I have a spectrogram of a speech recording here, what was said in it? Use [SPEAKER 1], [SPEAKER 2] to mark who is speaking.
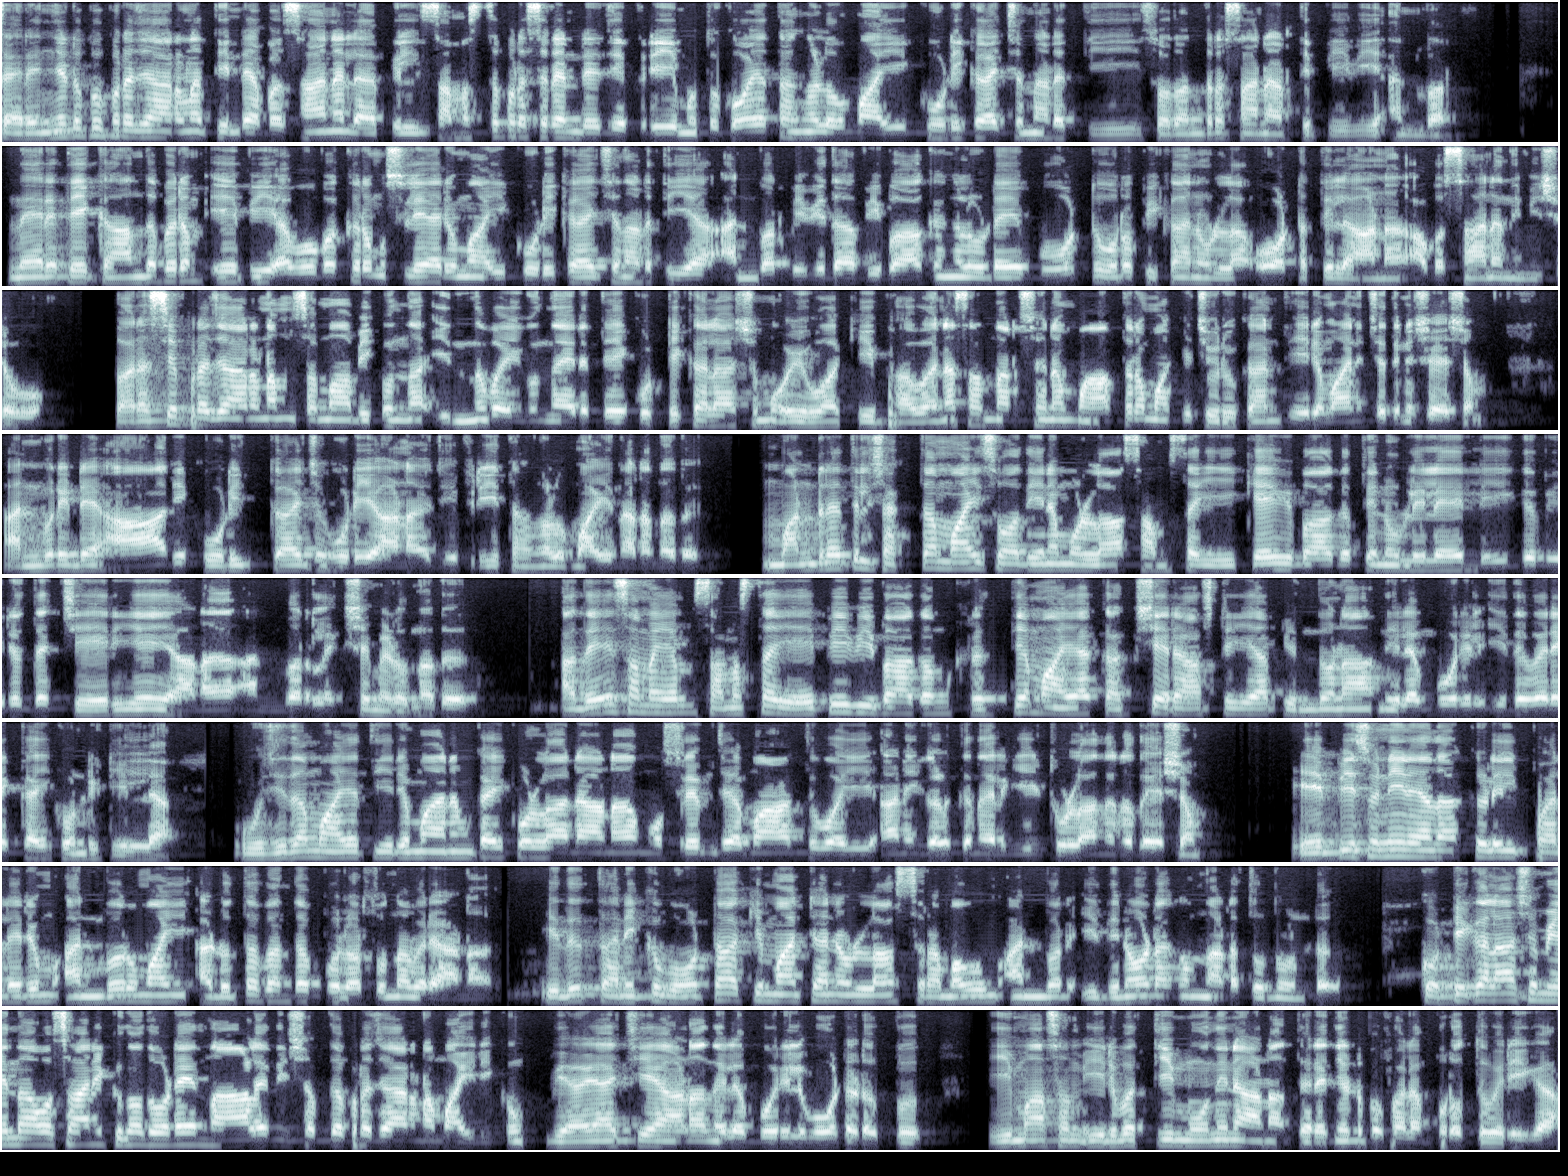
[SPEAKER 1] തെരഞ്ഞെടുപ്പ് പ്രചാരണത്തിന്റെ അവസാന ലാപ്പിൽ സമസ്ത പ്രസിഡന്റ് ജെഫ്രി മുത്തുക്കോയ തങ്ങളുമായി കൂടിക്കാഴ്ച നടത്തി സ്വതന്ത്ര സ്ഥാനാർത്ഥി പി വി അൻവർ. നേരത്തെ കാന്തപുരം എ പി അബൂബക്കർ മുസ്ലിയാരുമായി കൂടിക്കാഴ്ച നടത്തിയ അൻവർ വിവിധ വിഭാഗങ്ങളുടെ വോട്ട് ഉറപ്പിക്കാനുള്ള ഓട്ടത്തിലാണ് അവസാന നിമിഷവും. പരസ്യപ്രചാരണം സമാപിക്കുന്ന ഇന്ന് വൈകുന്നേരത്തെ കുട്ടിക്കലാശം ഒഴിവാക്കി ഭവന സന്ദർശനം മാത്രമാക്കി ചുരുക്കാൻ തീരുമാനിച്ചതിനു ശേഷം അൻവറിന്റെ ആദ്യ കൂടിക്കാഴ്ച കൂടിയാണ് ജിഫ്രി തങ്ങളുമായി നടന്നത്. മണ്ഡലത്തിൽ ശക്തമായി സ്വാധീനമുള്ള സംസ്ഥ ഇ കെ വിഭാഗത്തിനുള്ളിലെ ലീഗ് വിരുദ്ധ ചേരിയെയാണ് അൻവർ ലക്ഷ്യമിടുന്നത്. അതേസമയം സമസ്ത എ പി വിഭാഗം കൃത്യമായ കക്ഷി രാഷ്ട്രീയ പിന്തുണ നിലമ്പൂരിൽ ഇതുവരെ കൈക്കൊണ്ടിട്ടില്ല. ഉചിതമായ തീരുമാനം കൈക്കൊള്ളാനാണ് മുസ്ലിം ജമാഅത്ത് വഴി അണികൾക്ക് നൽകിയിട്ടുള്ള നിർദ്ദേശം. എ പി സുന്നി നേതാക്കളിൽ പലരും അൻവറുമായി അടുത്ത ബന്ധം പുലർത്തുന്നവരാണ്. ഇത് തനിക്ക് വോട്ടാക്കി മാറ്റാനുള്ള ശ്രമവും അൻവർ ഇതിനോടകം നടത്തുന്നുണ്ട്. കൊട്ടിക്കലാശം ഇന്ന് അവസാനിക്കുന്നതോടെ നാളെ നിശബ്ദ പ്രചാരണമായിരിക്കും. വ്യാഴാഴ്ചയാണ് നിലമ്പൂരിൽ വോട്ടെടുപ്പ്. ഈ മാസം ഇരുപത്തി മൂന്നിനാണ് തെരഞ്ഞെടുപ്പ് ഫലം പുറത്തുവരിക.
